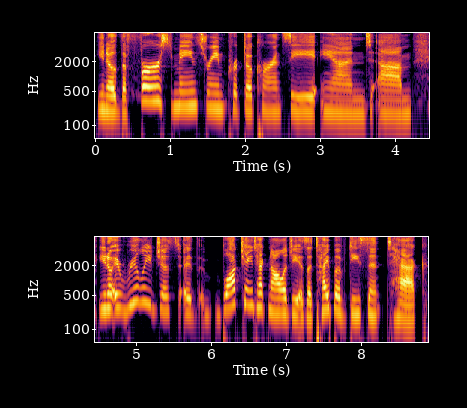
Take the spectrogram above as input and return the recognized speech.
you know, the first mainstream cryptocurrency. And, um, you know, it really just, it, blockchain technology is a type of decent tech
